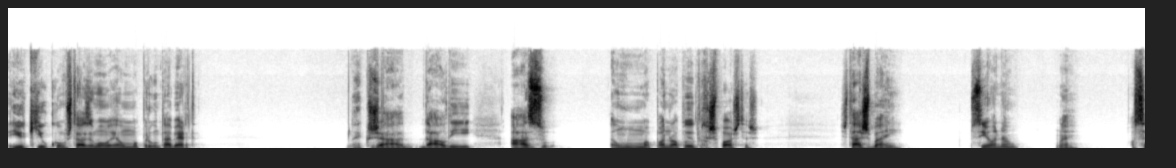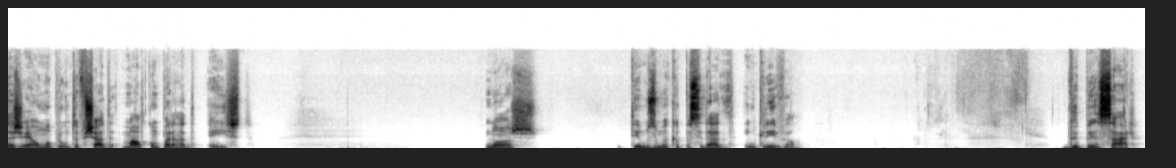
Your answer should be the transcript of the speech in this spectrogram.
E aqui o como estás é uma, é uma pergunta aberta. É que já dá ali aso a uma panóplia de respostas. Estás bem? Sim ou não? não é? Ou seja, é uma pergunta fechada. Mal comparado, é isto. Nós temos uma capacidade incrível de pensar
